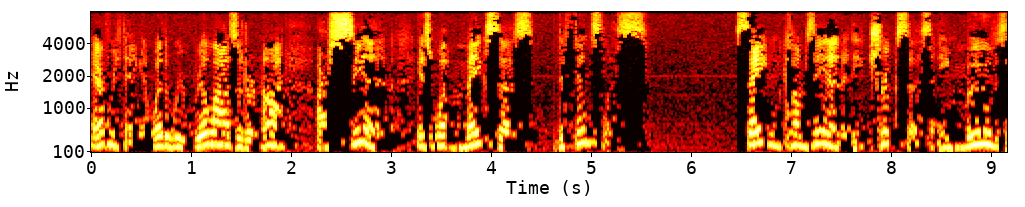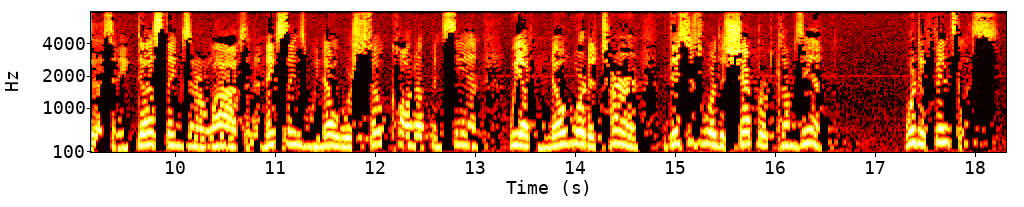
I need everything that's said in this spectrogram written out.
everything. And whether we realize it or not, our sin is what makes us defenseless. Satan comes in and he tricks us and he moves us and he does things in our lives. And the next things we know, we're so caught up in sin, we have nowhere to turn. This is where the shepherd comes in. We're defenseless.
